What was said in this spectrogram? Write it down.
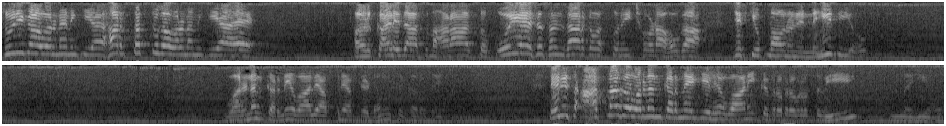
सूर्य का वर्णन किया है, हर तत्व का वर्णन किया है। और कालिदास महाराज तो कोई ऐसे संसार का वस्तु नहीं छोड़ा होगा, जिसकी उपमा उन्होंने नहीं दी हो वर्णन करने वाले अपने अपने ढंग से करते लेकिन इस आत्मा का वर्णन करने के लिए वाणी के प्रवृत्त भी नहीं हो।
